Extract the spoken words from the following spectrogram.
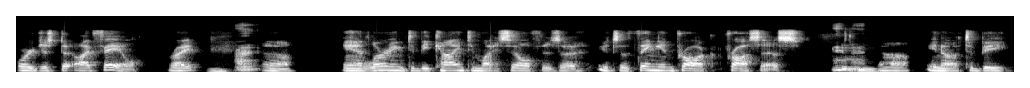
or just that I fail, right? Right. Uh, and learning to be kind to myself is a it's a thing in pro- process. Amen. Uh, you know, to be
